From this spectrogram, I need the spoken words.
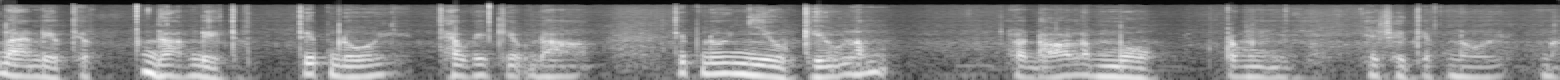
đang để tiếp, đang để tiếp nối theo cái kiểu đó. Tiếp nối nhiều kiểu lắm. Và đó là một trong những cái sự tiếp nối mà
